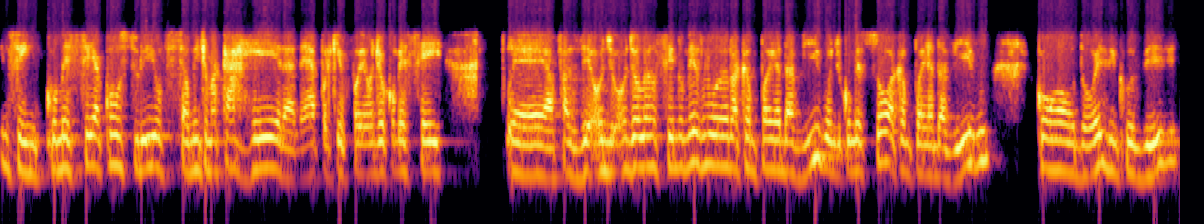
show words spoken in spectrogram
enfim, comecei a construir oficialmente uma carreira, né? Porque foi onde eu comecei é, a fazer, onde, onde eu lancei no mesmo ano a campanha da Vivo, onde começou a campanha da Vivo, com a O2, inclusive.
